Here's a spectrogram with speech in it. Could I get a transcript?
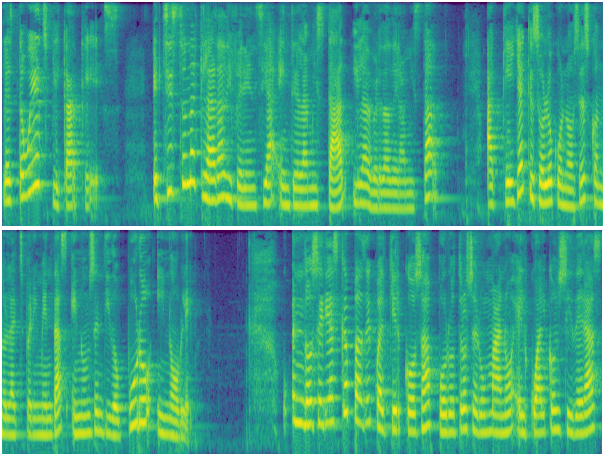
les te voy a explicar qué es. Existe una clara diferencia entre la amistad y la verdadera amistad. Aquella que solo conoces cuando la experimentas en un sentido puro y noble. Cuando serías capaz de cualquier cosa por otro ser humano el cual consideras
